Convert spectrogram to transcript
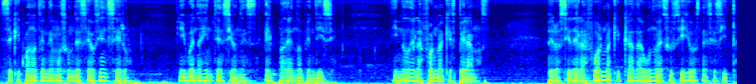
Sé que cuando tenemos un deseo sincero y buenas intenciones, el Padre nos bendice, y no de la forma que esperamos, pero sí de la forma que cada uno de sus hijos necesita.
